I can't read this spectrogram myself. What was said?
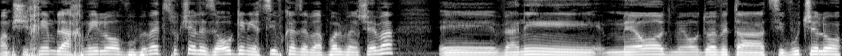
ממשיכים להחמיא לו, והוא באמת סוג של איזה עוגן יציב כזה בהפועל באר שבע, ואני מאוד מאוד אוהב את הציוות שלו,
